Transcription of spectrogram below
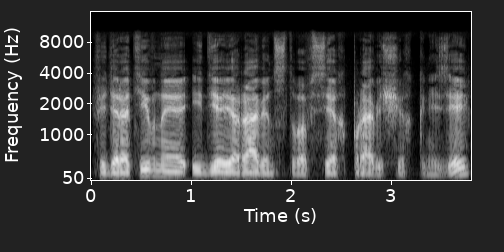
федеративная идея равенства всех правящих князей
